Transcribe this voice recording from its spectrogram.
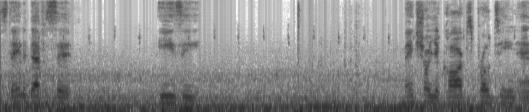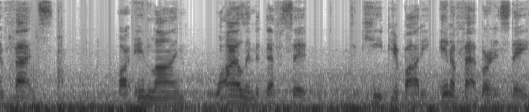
stay in the deficit, easy. make sure your carbs, protein, and fats are in line while in the deficit to keep your body in a fat burning state.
